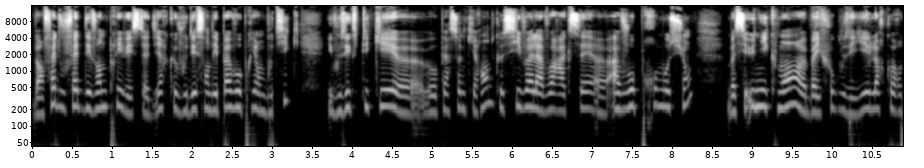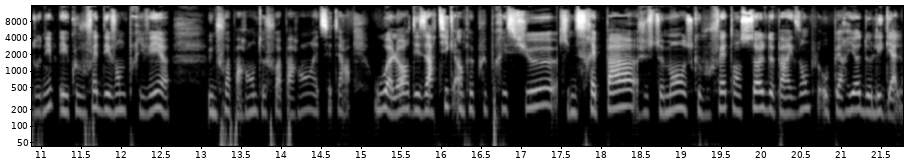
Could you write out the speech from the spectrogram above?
bah, en fait vous faites des ventes privées, c'est-à-dire que vous descendez pas vos prix en boutique et vous expliquez euh, aux personnes qui rentrent que s'ils veulent avoir accès à vos promotions, bah, c'est uniquement, bah, il faut que vous ayez leurs coordonnées et que vous faites des ventes privées une fois par an, deux fois par an, etc. Ou alors des articles un peu plus précieux qui ne seraient pas justement ce que vous faites en solde par exemple aux périodes légales.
